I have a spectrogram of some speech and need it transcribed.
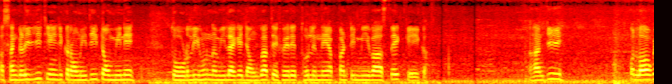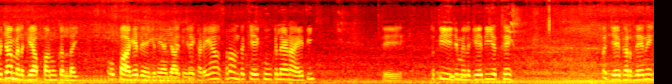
ਆ ਸੰਗਲੀ ਜੀ ਚੇਂਜ ਕਰਾਉਣੀ ਸੀ, ਟੌਮੀ ਨੇ ਤੋੜ ਲਈ, ਹੁਣ ਨਵੀਂ ਲੈ ਕੇ ਜਾਊਂਗਾ ਤੇ ਫਿਰ ਇੱਥੋਂ ਲੈਨੇ ਆਪਾਂ ਟਿੰਮੀ ਵਾਸਤੇ ਕੇਕ ਹਾਂਜੀ। ਉਹ ਲੌਕ ਜਾ ਮਿਲ ਗਿਆ ਆਪਾਂ ਨੂੰ ਕੱਲਾ ਹੀ। ਉਹ ਪਾ ਕੇ ਦੇਖਦੇ ਆ ਜਾ ਕੇ। ਇੱਥੇ ਖੜੇ ਆ ਸਰਹੰਦ ਕੇਕ ਕੂਕ ਲੈਣ ਆਏ ਸੀ। ਤੇ ਭਤੀਜ ਮਿਲ ਗਏ ਦੀ ਇੱਥੇ। ਭੱਜੇ ਫਿਰਦੇ ਨੇ।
